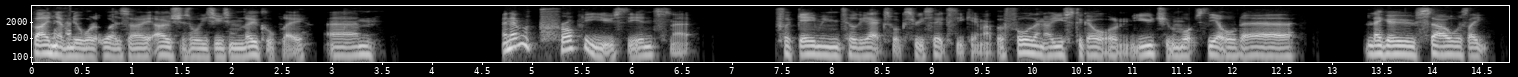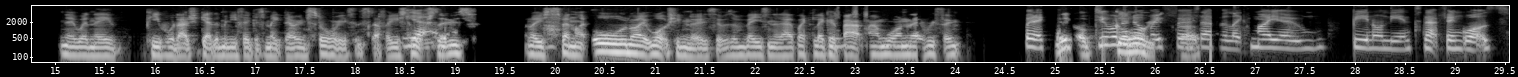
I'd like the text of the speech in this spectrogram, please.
But I never knew what it was. I, I was just always using local play. Um, I never properly used the internet for gaming until the Xbox 360 came out. Before then, I used to go on YouTube and watch the old uh, Lego Star Wars, like you know when they people would actually get the minifigures, and make their own stories and stuff. I used to watch those, and I used to spend like all night watching those. It was amazing. They had like Lego Batman one and everything. Wait, They got do you want to know my first ever, like my own being on the internet thing was?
